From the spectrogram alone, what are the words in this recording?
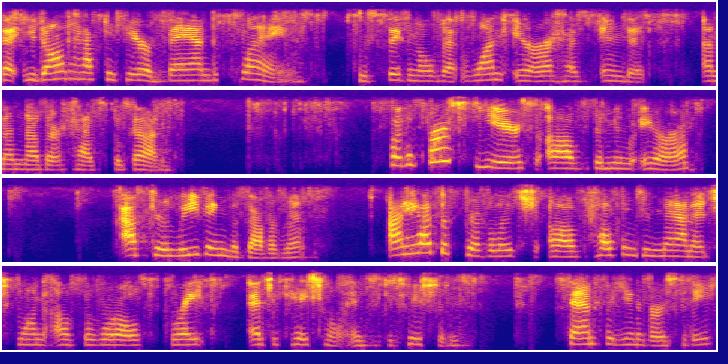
that you don't have to hear a band playing to signal that one era has ended and another has begun. For the first years of the new era, after leaving the government, I had the privilege of helping to manage one of the world's great educational institutions, Stanford University,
